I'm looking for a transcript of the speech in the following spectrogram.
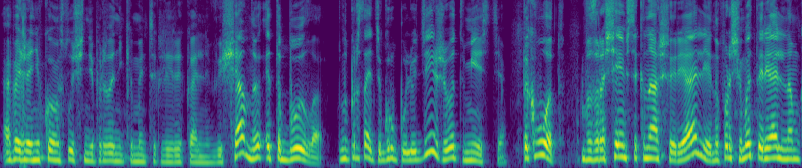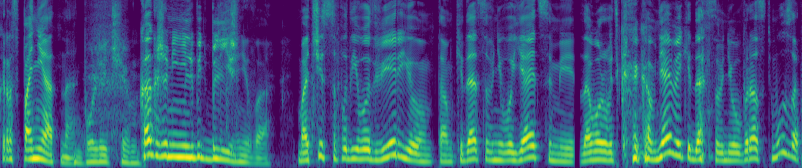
Опять же, я ни в коем случае не призываю никаким антиклерикальным вещам, но это было. Ну, представьте, группа людей живет вместе. Так вот, возвращаемся к нашей реалии, но, впрочем, это реально нам как раз понятно. Более чем. Как же мне не любить ближнего? Мочиться под его дверью, там, кидаться в него яйцами, да, может быть, камнями кидаться в него, бросать мусор.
